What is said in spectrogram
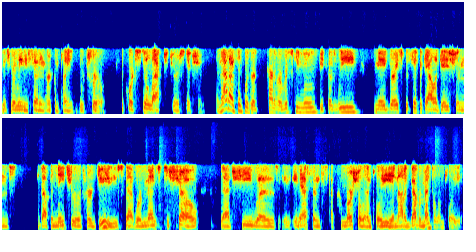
Ms. Merlini said in her complaint were true, the court still lacked jurisdiction. And that I think was a kind of a risky move because we made very specific allegations about the nature of her duties that were meant to show that she was, in, in essence, a commercial employee and not a governmental employee.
